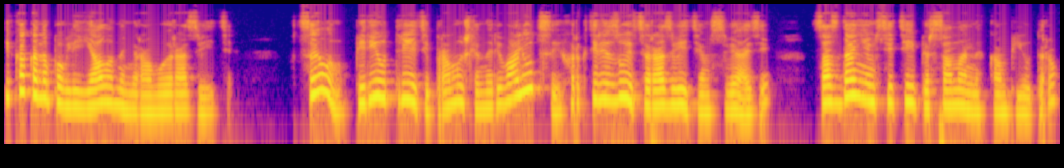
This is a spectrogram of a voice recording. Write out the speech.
и как она повлияла на мировое развитие. Целом, период третьей промышленной революции характеризуется развитием связи, созданием сетей персональных компьютеров,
